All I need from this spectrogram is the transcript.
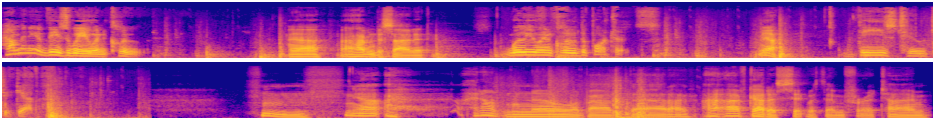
How many of these will you include? Yeah, I haven't decided. Will you include the portraits? Yeah. These two together. Hmm. Yeah, I, don't know about that. I've I, I've got to sit with them for a time.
